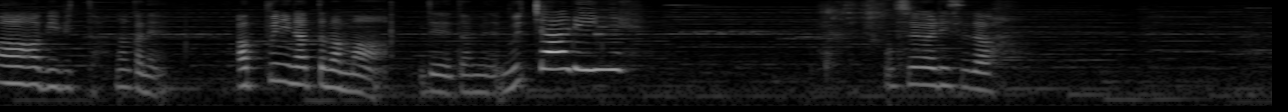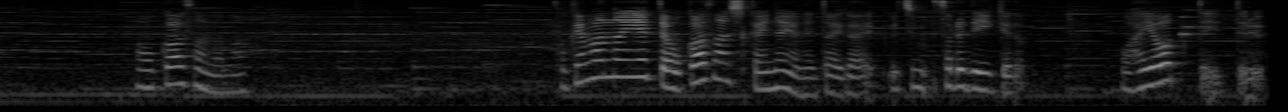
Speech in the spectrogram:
ああビビった。なんかねアップになったままでダメだ。むちゃりー。おしがリスだ。あお母さんだな。ポケモンの家ってお母さんしかいないよね大概。うちそれでいいけど。おはようって言ってる。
